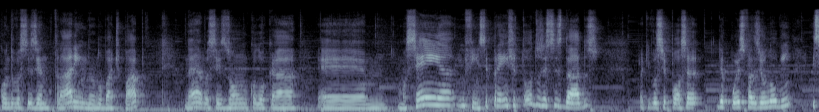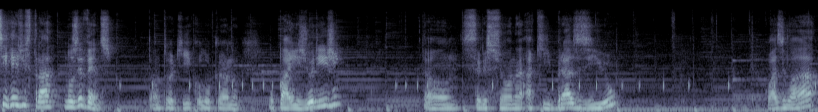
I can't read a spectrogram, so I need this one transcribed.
quando vocês entrarem no, bate-papo, né? Vocês vão colocar é, uma senha, enfim, você preenche todos esses dados para que você possa depois fazer o login e se registrar nos eventos. Então, estou aqui colocando o país de origem. Então, seleciona aqui Brasil. Quase lá.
